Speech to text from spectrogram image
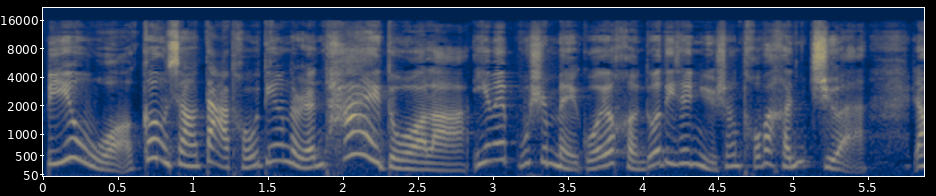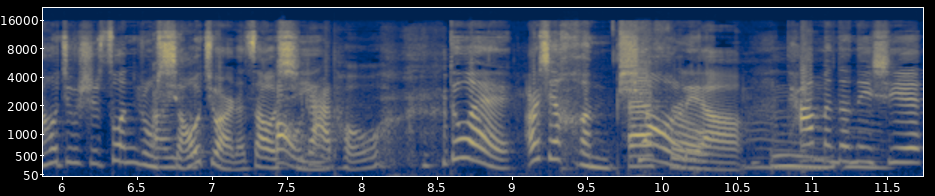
比我更像大头钉的人太多了。因为不是美国有很多的一些女生头发很卷，然后就是做那种小卷的造型，爆炸头。对，而且很漂亮。他们的那些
